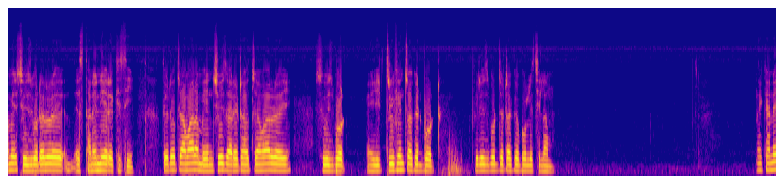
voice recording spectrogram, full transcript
আমি সুইচ বোর্ডের স্থানে নিয়ে রেখেছি। তো এটা হচ্ছে আমার মেন সুইচ আর এটা হচ্ছে আমার এই সুইচ বোর্ড এই three socket board fridge board যেটাকে বলেছিলাম। এখানে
